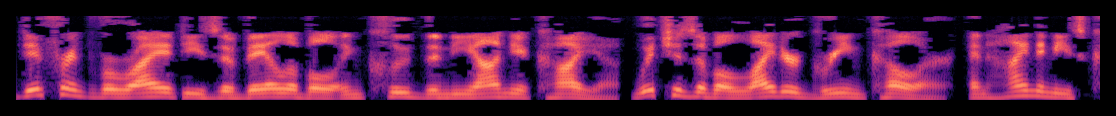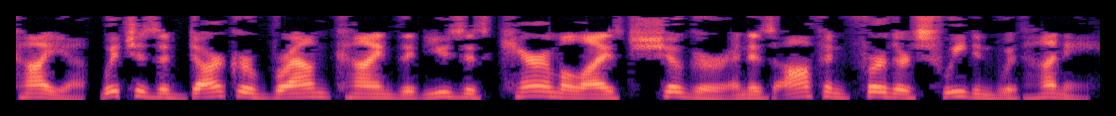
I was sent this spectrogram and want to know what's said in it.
Different varieties available include the Nyonya Kaya, which is of a lighter green color, and Hainanese Kaya, which is a darker brown kind that uses caramelized sugar and is often further sweetened with honey.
